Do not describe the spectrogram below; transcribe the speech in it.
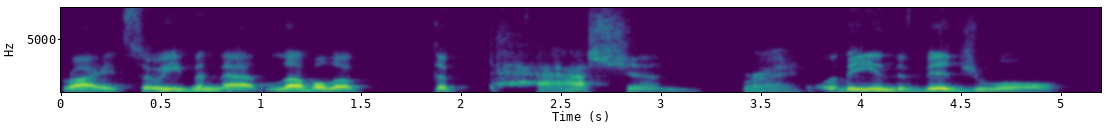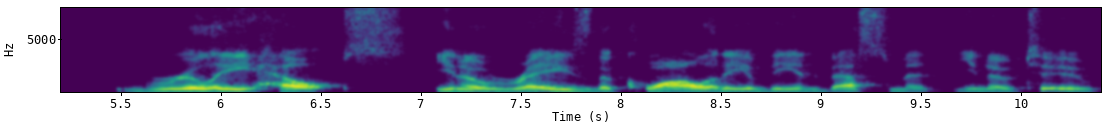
Right. So mm-hmm. even that level of the passion right. for the individual really helps, you know, raise the quality of the investment, you know, too.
